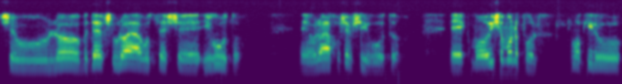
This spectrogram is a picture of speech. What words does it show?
שהוא לא, בדרך שהוא לא היה רוצה שיראו אותו. אה, הוא לא היה חושב שיראו אותו. אה, כמו איש המונופול. כמו כאילו,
